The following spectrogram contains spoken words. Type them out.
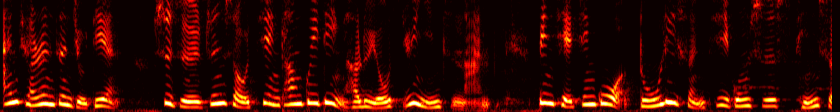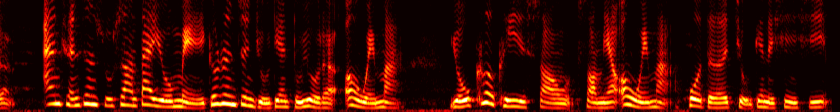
安全认证酒店是指遵守健康规定和旅游运营指南，并且经过独立审计公司评审。安全证书上带有每个认证酒店独有的二维码，游客可以扫扫描二维码获得酒店的信息，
